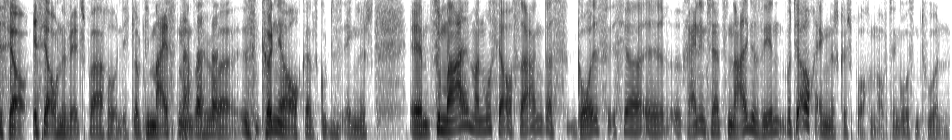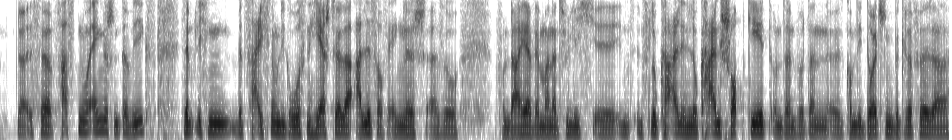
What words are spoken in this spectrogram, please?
Ist ja, ist ja auch eine Weltsprache und ich glaube, die meisten unserer Hörer können ja auch ganz gutes Englisch. Ähm, zumal, man muss ja auch sagen, dass Golf ist ja äh, rein international gesehen, wird ja auch Englisch gesprochen auf den großen Touren. Da ist ja fast nur Englisch unterwegs, sämtlichen Bezeichnungen, die großen Hersteller, alles auf Englisch. Also von daher, wenn man natürlich äh, ins, ins Lokal, in den lokalen Shop geht und dann wird dann, äh, kommen die deutschen Begriffe, da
